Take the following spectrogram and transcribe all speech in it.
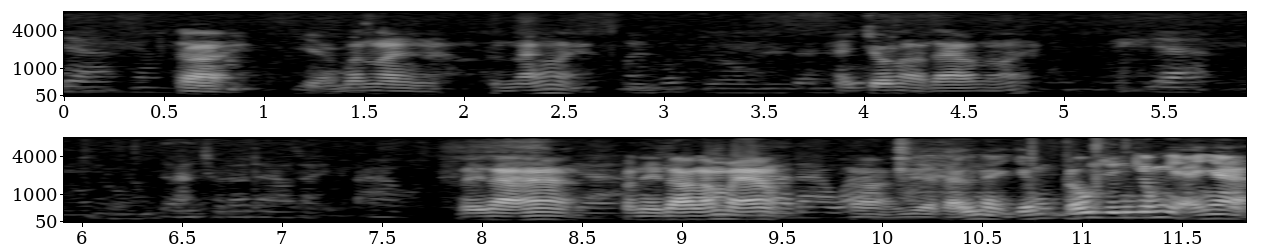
Dạ. Rồi giờ bên này nè nắng nè hay chỗ nào đau nói. Dạ anh chỗ đó đau thầy đau. Đây là ha Dạ. bên này đau lắm phải Dạ, không đau quá. rồi giờ thử này giống đấu xứng giống vậy nha.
